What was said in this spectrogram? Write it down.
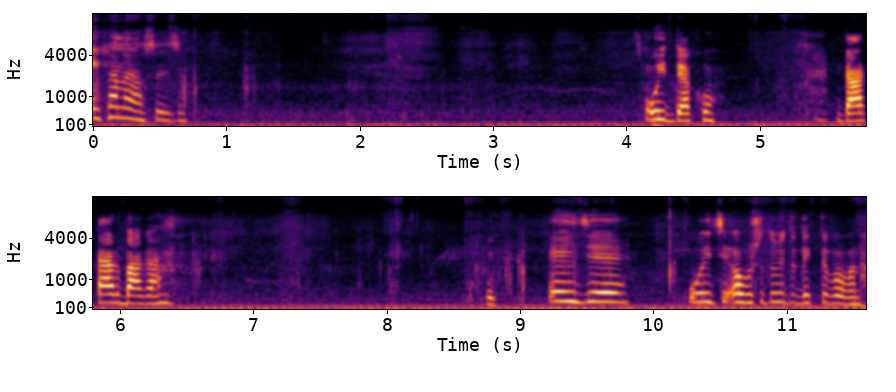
এইখানে আছে এই যে। ওই দেখো, ডাটার বাগান। এই যে, ওই যে, অবশ্য তুমি তো দেখতে পাবো না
